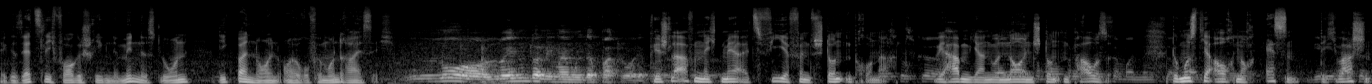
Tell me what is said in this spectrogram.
Der gesetzlich vorgeschriebene Mindestlohn liegt bei 9,35 Euro. Wir schlafen nicht mehr als vier, fünf Stunden pro Nacht. Wir haben ja nur neun Stunden Pause. Du musst ja auch noch essen, dich waschen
